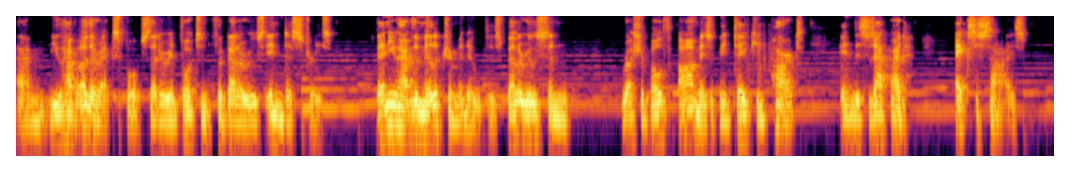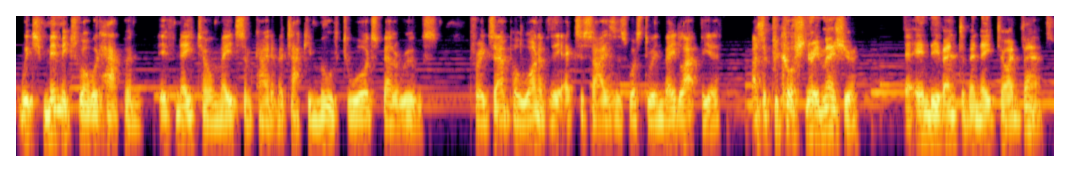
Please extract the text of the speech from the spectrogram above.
Um, you have other exports that are important for Belarus industries. Then you have the military maneuvers. Belarus and Russia, both armies, have been taking part in this Zapad exercise which mimics what would happen if NATO made some kind of attacking move towards Belarus. For example, one of the exercises was to invade Latvia as a precautionary measure in the event of a NATO advance.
